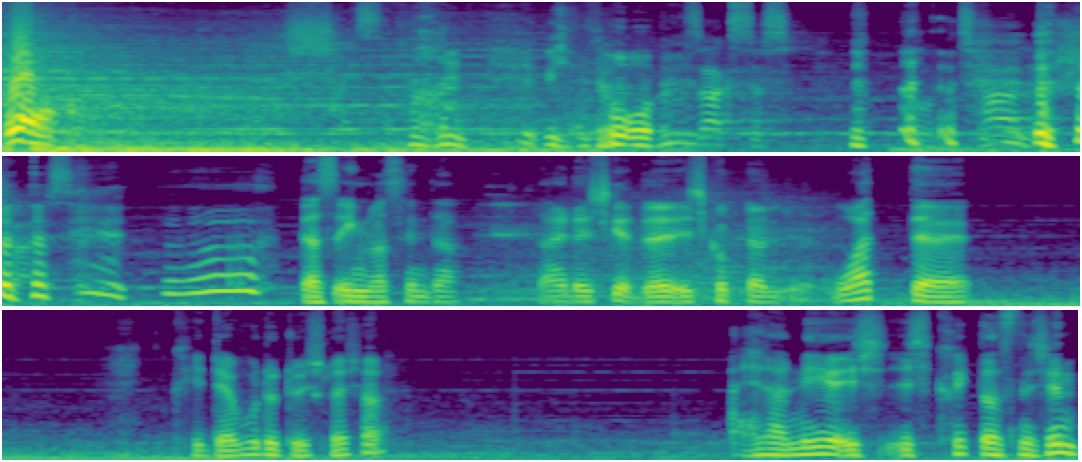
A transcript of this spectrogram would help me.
Oh! Mann, wieso? Du sagst es. Totale Scheiße. Da ist irgendwas hinter. Nein, ich, ich guck dann. What the? Okay, der wurde durchlöchert. Alter, nee, ich, ich krieg das nicht hin.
